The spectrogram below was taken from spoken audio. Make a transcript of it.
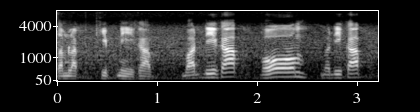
สำหรับคลิปนี้ครับสวัสดีครับผมสวัสดีครับ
